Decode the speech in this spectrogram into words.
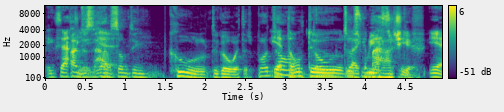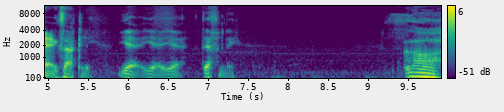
Exactly. and just yeah. have something cool to go with it. But yeah, don't, don't do just like a Master rehash it. Chief. Yeah, exactly. Yeah, yeah, yeah. Definitely. Ah.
